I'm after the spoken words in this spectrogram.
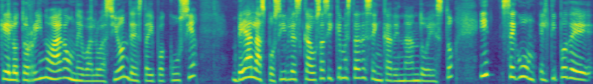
que el otorrino haga una evaluación de esta hipoacusia, vea las posibles causas y qué me está desencadenando esto y según el tipo de,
